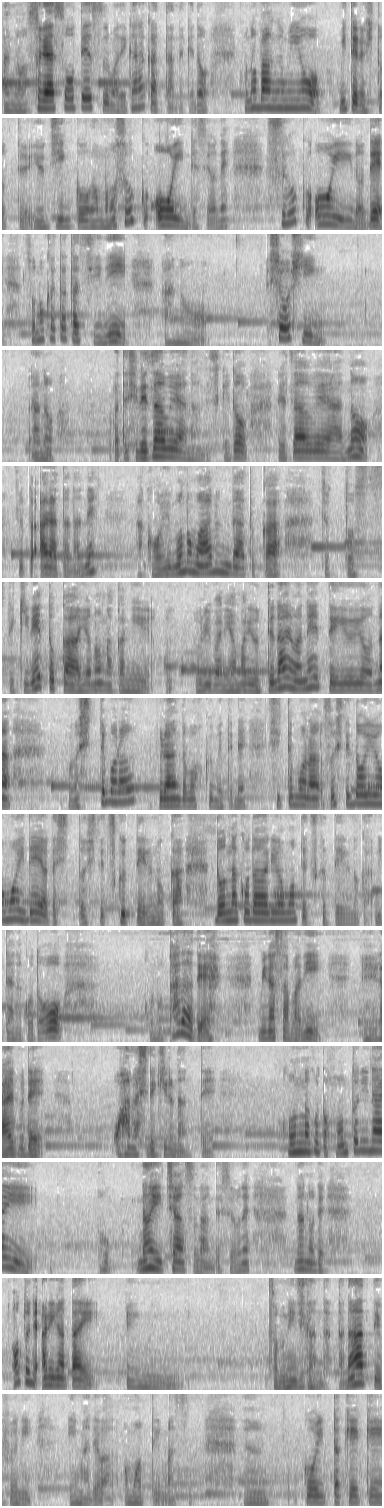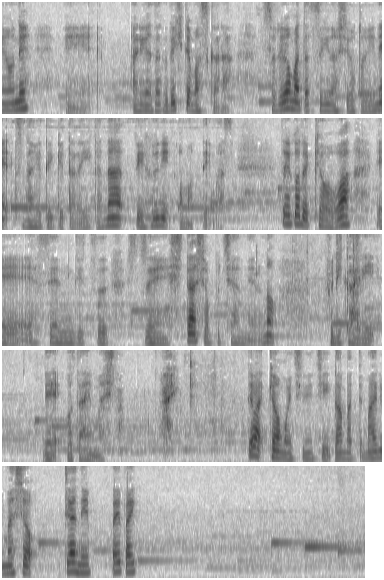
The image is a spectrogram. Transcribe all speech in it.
あのそれは想定数までいかなかったんだけどこの番組を見てる人っていう人口がものすごく多いんですよね。すごく多いのでその方たちにあの商品あの私レザーウェアなんですけどレザーウェアのちょっと新たなねあこういうものもあるんだとかちょっと素敵ねとか世の中に売り場にあまり売ってないわねっていうようなこの知ってもらう？ブランドも含めてね。知ってもらう。そしてどういう思いで私として作っているのか。どんなこだわりを持って作っているのか。みたいなことをこのただで皆様に、えー、ライブでお話できるなんてこんなこと本当にないないチャンスなんですよね。なので本当にありがたい、うん、その2時間だったなっていうふうに今では思っています。うん、こういった経験をね、えー、ありがたくできてますからそれをまた次の仕事にねつなげていけたらいいかなっていうふうに思っています。ということで今日は、えー、先日出演したショップチャンネルの振り返りでございました。はい、では今日も一日頑張ってまいりましょう。じゃあね、バイバイ。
